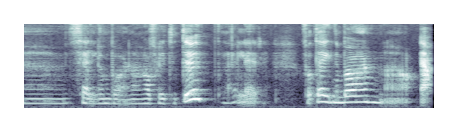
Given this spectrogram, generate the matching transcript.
eh, selv om barna har flyttet ut eller fått egne barn. Ja.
